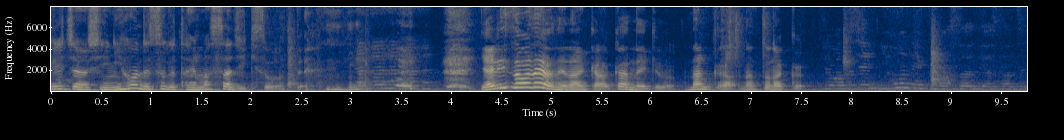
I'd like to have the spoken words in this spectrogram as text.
ゆりちゃんし日本ですぐタイマッサージ行きそうだって。やりそうだよねなんかわかんないけど。なんかなんとなく。でも私日本で行くマッサージ屋さん絶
